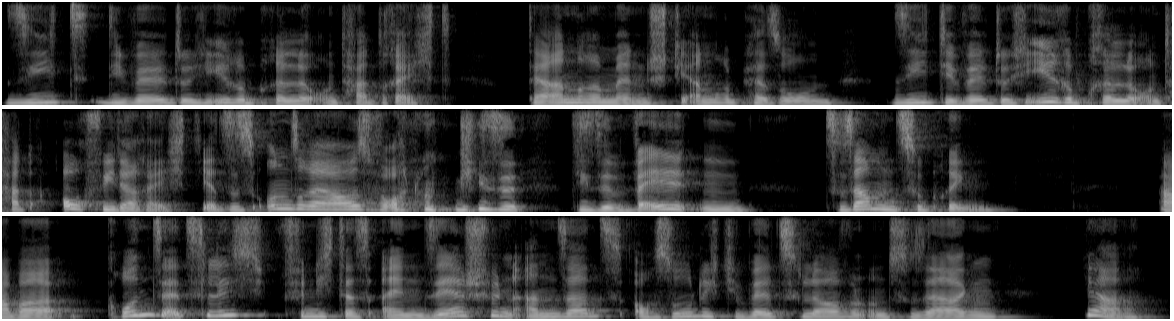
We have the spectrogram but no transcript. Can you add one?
sieht die Welt durch ihre Brille und hat recht. Der andere Mensch, die andere Person, sieht die Welt durch ihre Brille und hat auch wieder recht. Jetzt ist unsere Herausforderung, diese, diese Welten zusammenzubringen. Aber grundsätzlich finde ich das einen sehr schönen Ansatz, auch so durch die Welt zu laufen und zu sagen, ja,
